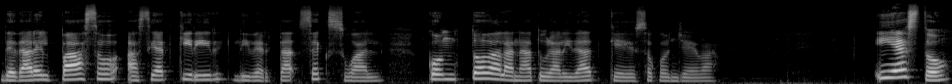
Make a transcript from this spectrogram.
de dar el paso hacia adquirir libertad sexual con toda la naturalidad que eso conlleva. Y esto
